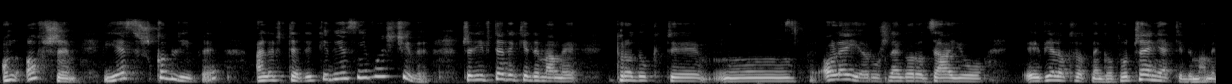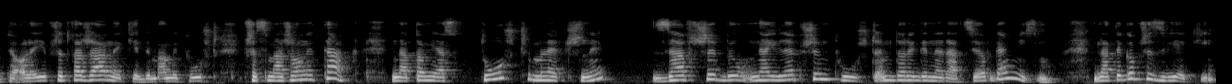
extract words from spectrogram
On owszem, jest szkodliwy, ale wtedy, kiedy jest niewłaściwy. Czyli wtedy, kiedy mamy produkty, mm, oleje różnego rodzaju, y, wielokrotnego tłoczenia, kiedy mamy te oleje przetwarzane, kiedy mamy tłuszcz przesmażony, tak. Natomiast tłuszcz mleczny zawsze był najlepszym tłuszczem do regeneracji organizmu. Dlatego przez wieki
